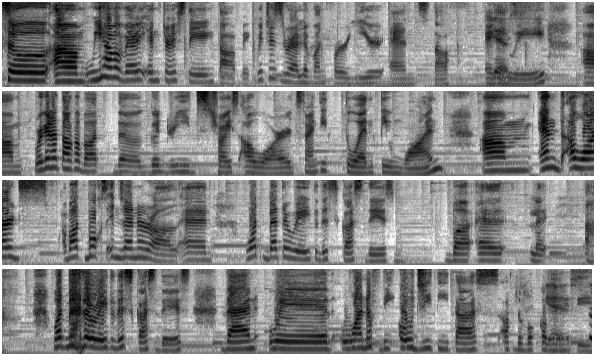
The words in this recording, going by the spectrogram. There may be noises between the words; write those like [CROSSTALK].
So, um, we have a very interesting topic, which is relevant for year-end stuff anyway. Um, we're gonna talk about the Goodreads Choice Awards 2021, um, and awards about books in general. And what better way to discuss this, but uh, like, ah, [LAUGHS] what better way to discuss this than with one of the OG titas of the book community?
